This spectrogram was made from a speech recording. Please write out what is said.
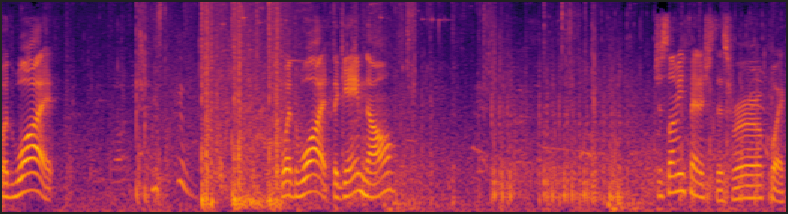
With what? With what? The game? No. Just let me finish this real quick.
